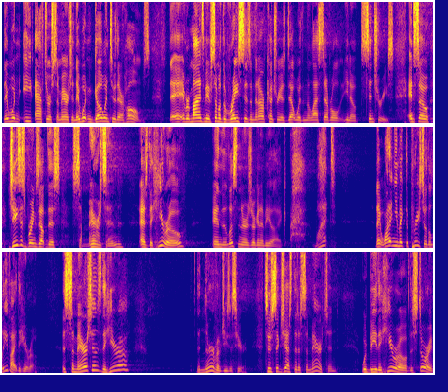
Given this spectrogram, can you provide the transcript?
They wouldn't eat after a Samaritan. They wouldn't go into their homes. It reminds me of some of the racism that our country has dealt with in the last several, you know, centuries. And so Jesus brings up this Samaritan as the hero, and the listeners are going to be like, ah, "What? Now, why didn't you make the priest or the Levite the hero? The Samaritans the hero?" The nerve of Jesus here to suggest that a Samaritan would be the hero of the story.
